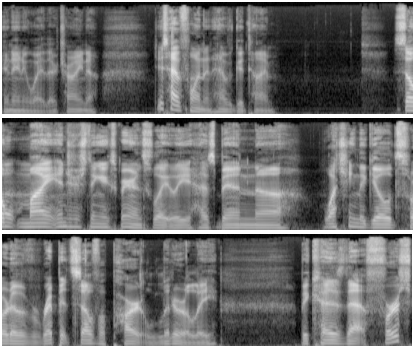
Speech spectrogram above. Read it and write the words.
in any way. They're trying to just have fun and have a good time. So my interesting experience lately has been uh, watching the guild sort of rip itself apart literally because that first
